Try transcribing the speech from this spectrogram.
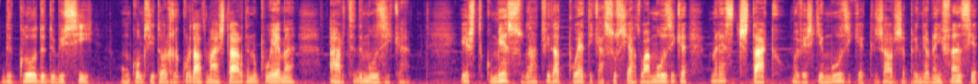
de Claude Debussy, um compositor recordado mais tarde no poema Arte de Música. Este começo da atividade poética associado à música merece destaque, uma vez que a música que Jorge aprendeu na infância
